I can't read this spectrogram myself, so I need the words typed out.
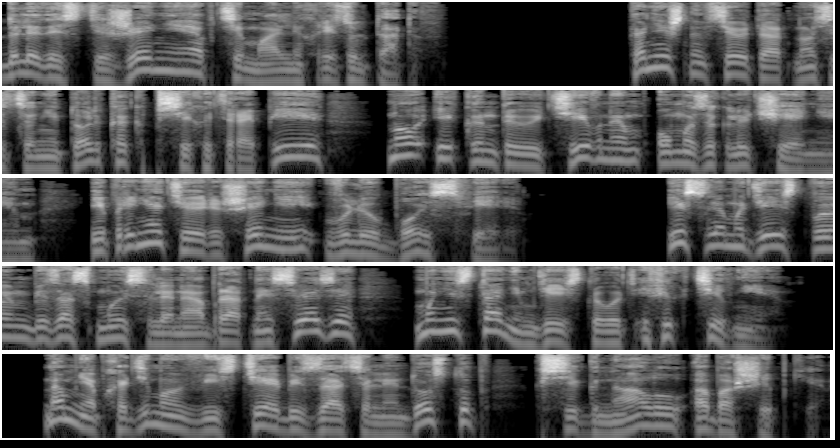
для достижения оптимальных результатов. Конечно, все это относится не только к психотерапии, но и к интуитивным умозаключениям и принятию решений в любой сфере. Если мы действуем без осмысленной обратной связи, мы не станем действовать эффективнее. Нам необходимо ввести обязательный доступ к сигналу об ошибке.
